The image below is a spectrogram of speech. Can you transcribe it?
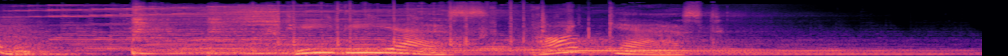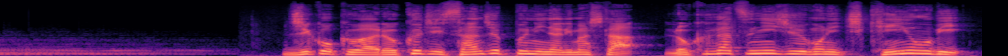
TBS Podcast 時刻は6時30分になりました。6月25日金曜日。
